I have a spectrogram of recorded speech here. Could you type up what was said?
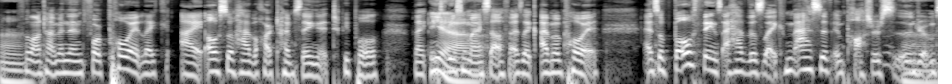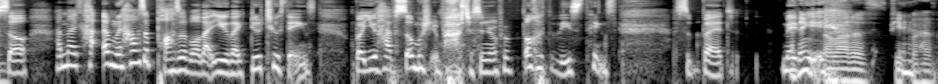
ah. for a long time. And then for poet like i also have a hard time saying it to people like introducing Yeah. myself as like i'm a poet. And so both things i have this like massive imposter syndrome. Ah. So i'm like i'm like how is it possible that you like do two things but you have so much imposter syndrome for both of these things? So, but I maybe think a lot of people have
